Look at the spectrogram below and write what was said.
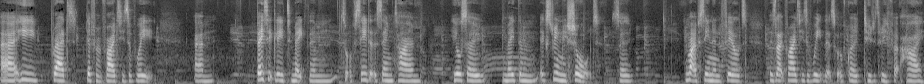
Uh, he bred different varieties of wheat um, basically to make them sort of seed at the same time. He also made them extremely short. So you might have seen in a field, there's like varieties of wheat that sort of grow two to three foot high,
